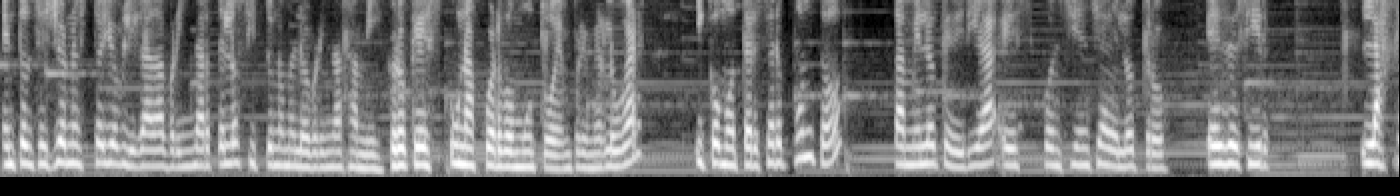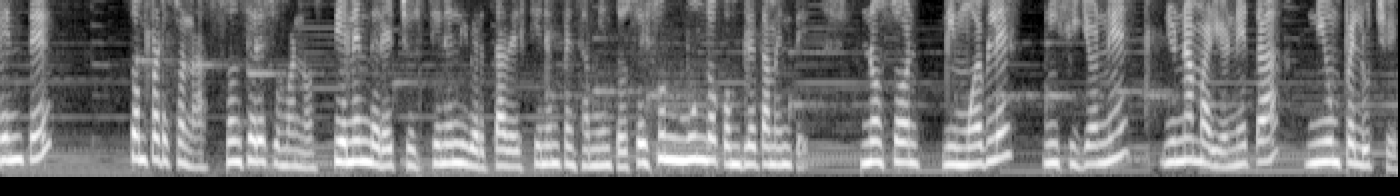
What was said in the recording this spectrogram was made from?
entonces yo no estoy obligada a brindártelo si tú no me lo brindas a mí. Creo que es un acuerdo mutuo en primer lugar. Y como tercer punto, también lo que diría es conciencia del otro. Es decir, la gente son personas, son seres humanos, tienen derechos, tienen libertades, tienen pensamientos, es un mundo completamente. No son ni muebles, ni sillones, ni una marioneta, ni un peluche.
